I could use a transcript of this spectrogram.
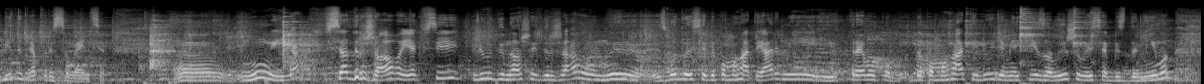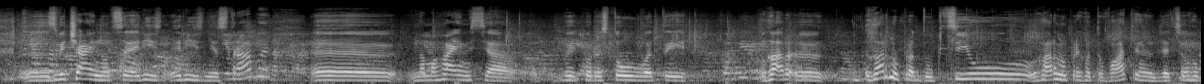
обіди для переселенців. Е, Ну і як вся держава, як всі люди нашої держави, ми згодилися допомагати армії і треба пом- допомагати людям, які залишилися без домівок. Е, Звичайно, це різ- різні страви. Е, Намагаємося використовувати гарну продукцію, гарно приготувати. Для цього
